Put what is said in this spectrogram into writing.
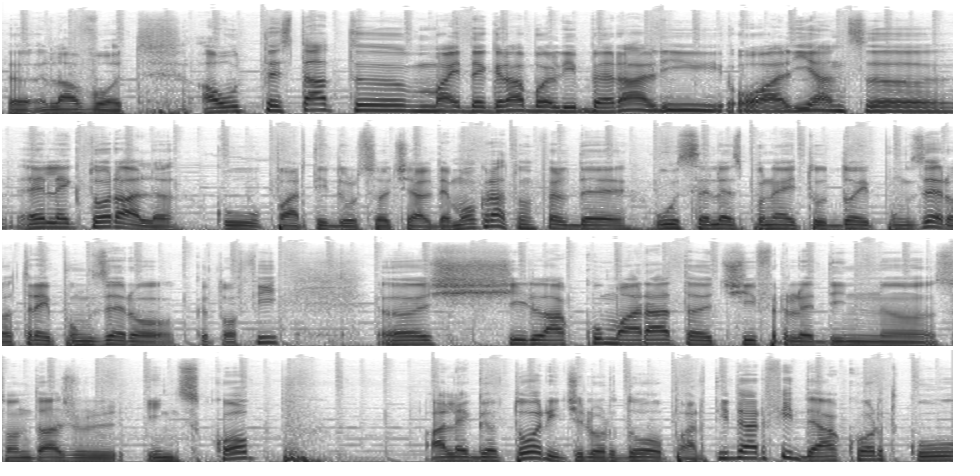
la vot. Au testat uh, mai degrabă liberalii o alianță electorală cu Partidul Social Democrat, un fel de USL, spuneai tu, 2.0, 3.0 cât o fi, uh, și la cum arată cifrele din sondajul InScop, alegătorii celor două partide ar fi de acord cu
